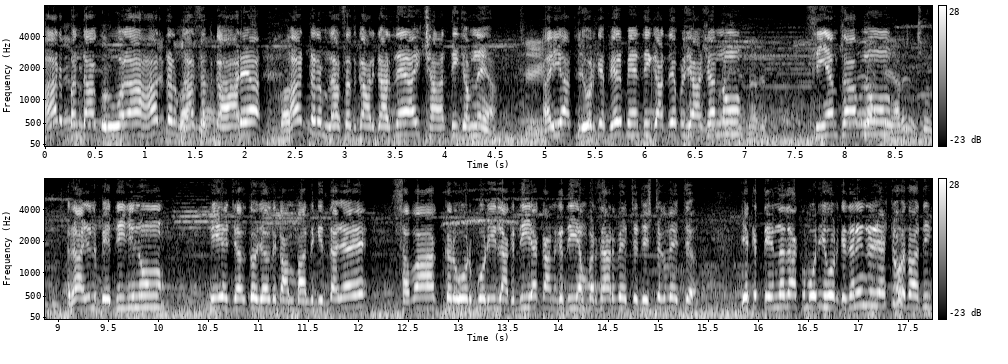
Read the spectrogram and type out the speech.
ਹਰ ਬੰਦਾ ਗੁਰੂ ਵਾਲਾ ਹਰ ਧਰਮ ਦਾ ਸਤਿਕਾਰ ਆ ਹਰ ਧਰਮ ਦਾ ਸਤਿਕਾਰ ਕਰਦੇ ਆ ਅਸੀਂ ਸ਼ਾਂਤੀ ਚਾਹੁੰਦੇ ਆ। ਅਸੀਂ ਹੱਥ ਜੋੜ ਕੇ ਫਿਰ ਬੇਨਤੀ ਕਰਦੇ ਪ੍ਰਸ਼ਾਸਨ ਨੂੰ ਸੀਐਮ ਸਾਹਿਬ ਨੂੰ ਰਾਜਨ ਬੇਦੀ ਜੀ ਨੂੰ ਕਿ ਇਹ ਜਲਦ ਤੋਂ ਜਲਦ ਕੰਮ ਬੰਦ ਕੀਤਾ ਜਾਏ। ਸਵਾ ਕਰੋੜ ਬੋਰੀ ਲੱਗਦੀ ਆ ਕਣਕ ਦੀ ਅੰਮ੍ਰਿਤਸਰ ਵਿੱਚ ਡਿਸਟ੍ਰਿਕਟ ਵਿੱਚ। ਇੱਕ 3 ਲੱਖ ਬੋਰੀ ਹੋਰ ਕਿਤੇ ਨਹੀਂ ਰਜਿਸਟਰ ਹੋ ਸਕਦੀ?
